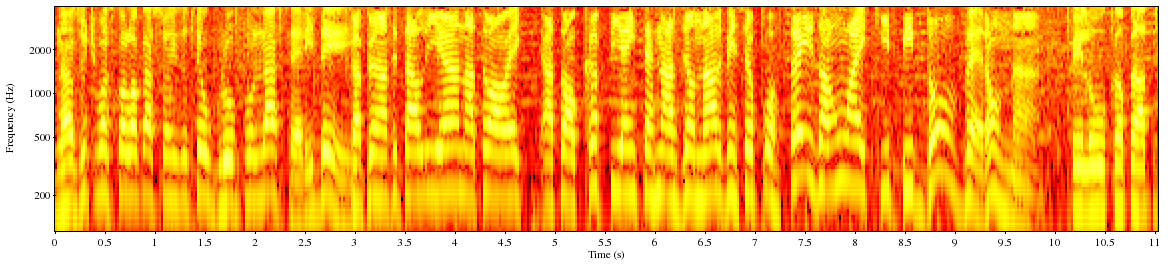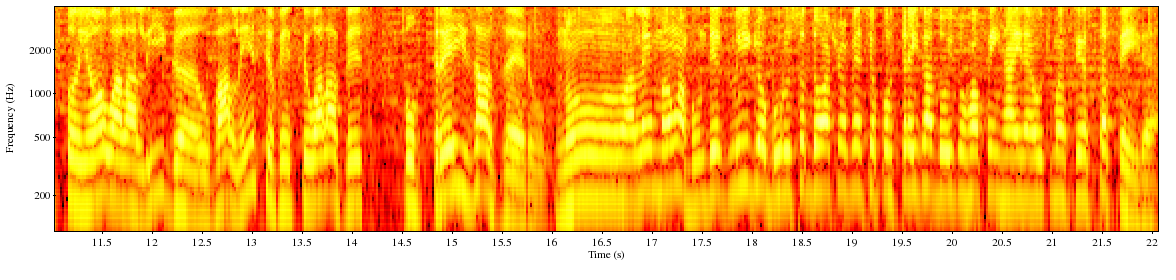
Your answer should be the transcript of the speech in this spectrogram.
nas últimas colocações do seu grupo na Série D. Campeonato italiano, atual, atual campeã internacional, venceu por 3 a 1 a equipe do Verona. Pelo Campeonato Espanhol, a La Liga, o Valência venceu o Alavés por 3 a 0. No alemão, a Bundesliga, o Borussia Dortmund venceu por 3 a 2 o Hoffenheim na última sexta-feira.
